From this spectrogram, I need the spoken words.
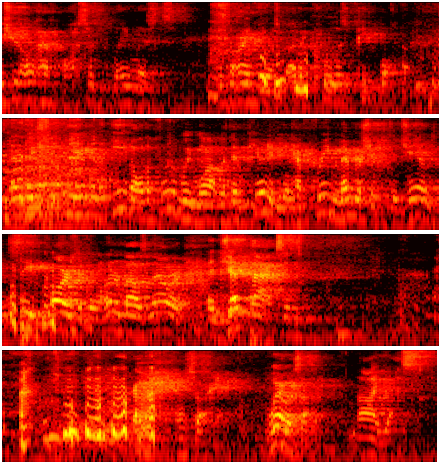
We should all have awesome playlists designed for us by the coolest people. And we should be able to eat all the food we want with impunity and have free memberships to gyms and save cars that go 100 miles an hour and jetpacks and... I'm sorry. Where was I? Ah, yes.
